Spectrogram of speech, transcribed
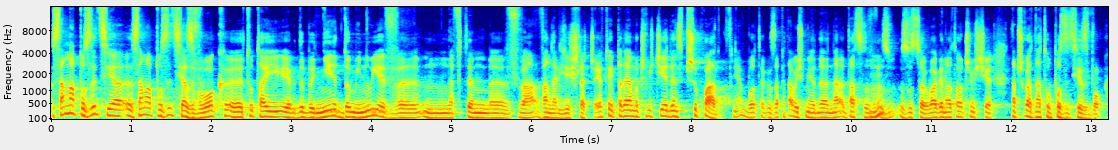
Sama pozycja, sama pozycja zwłok y, tutaj jak gdyby nie dominuje w, mm, w tym y, w, w analizie śledczej. Ja tutaj podałem oczywiście jeden z przykładów, nie? bo tak zapytałeś mnie na, na, co z- zwrócę uwagę, no to oczywiście na przykład na tą pozycję zwłok.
